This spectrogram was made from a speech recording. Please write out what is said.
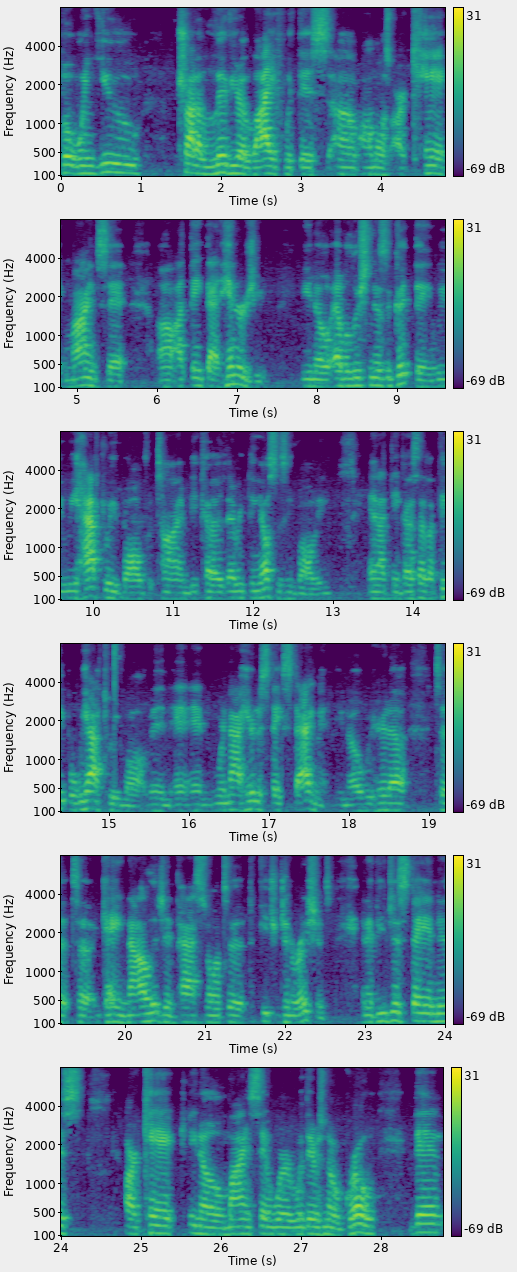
But when you try to live your life with this um, almost archaic mindset, uh, I think that hinders you. You know, evolution is a good thing. We, we have to evolve with time because everything else is evolving. And I think us as a people, we have to evolve, and, and, and we're not here to stay stagnant. You know, we're here to to, to gain knowledge and pass it on to, to future generations. And if you just stay in this archaic, you know, mindset where where there's no growth, then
